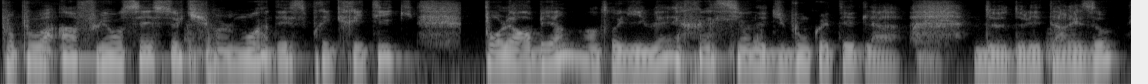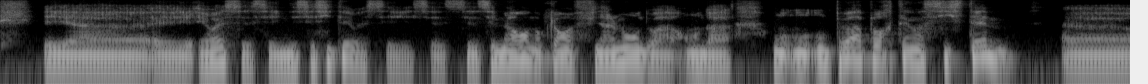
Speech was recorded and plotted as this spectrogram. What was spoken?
pour pouvoir influencer ceux qui ont le moins d'esprit critique pour leur bien entre guillemets si on est du bon côté de la de, l'état réseau et, euh, et, ouais c'est une nécessité ouais. c'est marrant donc là finalement on doit on doit on, peut apporter un système euh,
